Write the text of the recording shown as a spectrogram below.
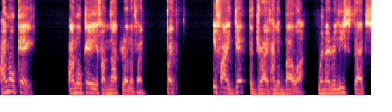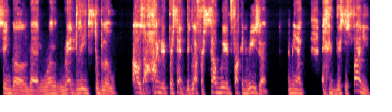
I'm okay. I'm okay if I'm not relevant. But if I get the drive, halimbawa, when I released that single that Red Leads to Blue, I was 100% bigla for some weird fucking reason. I mean, I, this is funny.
